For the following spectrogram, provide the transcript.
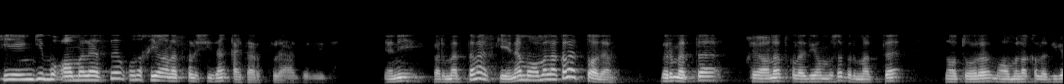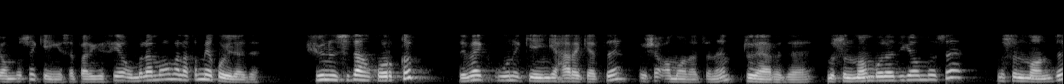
keyingi muomalasi uni xiyonat qilishlikdan qaytarib turardi deydi. Ya'ni bir marta emas keyin ham muomala qiladida odam. Bir marta xiyonat qiladigan bo'lsa bir marta noto'g'ri muomala qiladigan bo'lsa keyingi safargisi u bilan muomala qilmay qo'yiladi. Shunisidan qo'rqib demak uni keyingi harakati o'sha omonatini turar edi musulmon bo'ladigan bo'lsa musulmonni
